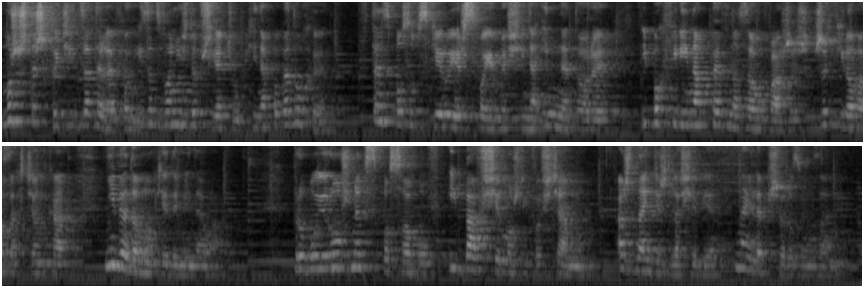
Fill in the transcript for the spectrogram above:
Możesz też chwycić za telefon i zadzwonić do przyjaciółki na pogaduchy. W ten sposób skierujesz swoje myśli na inne tory i po chwili na pewno zauważysz, że chwilowa zachcianka nie wiadomo kiedy minęła. Próbuj różnych sposobów i baw się możliwościami, aż znajdziesz dla siebie najlepsze rozwiązanie.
